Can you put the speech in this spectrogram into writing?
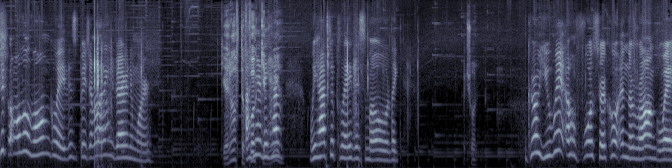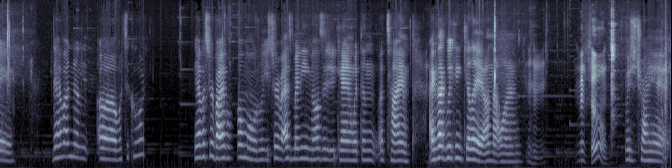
you took all the long way. This bitch, I'm not letting you drive anymore. Get off the ah, I fucking can't, they wheel. have. We have to play this mode. Like, Which one? girl, you went a full circle in the wrong way. They have an uh, what's it called? They have a survival mode where you serve as many meals as you can within a time. I feel like we can kill it on that one. Mm-hmm. Me too. We should try it.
